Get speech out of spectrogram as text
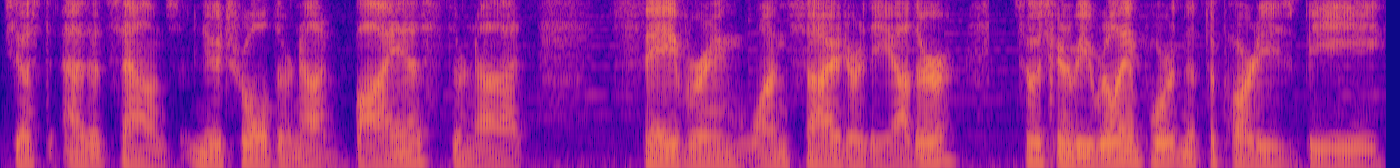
just as it sounds, neutral. They're not biased. They're not favoring one side or the other. So it's going to be really important that the parties be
